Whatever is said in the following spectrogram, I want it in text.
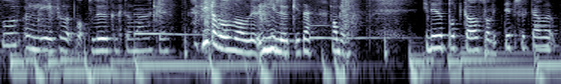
voor hun leven wat leuker te maken. Niet dat het leu niet leuk is, hè. maar bon. In deze podcast zal ik tips vertellen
